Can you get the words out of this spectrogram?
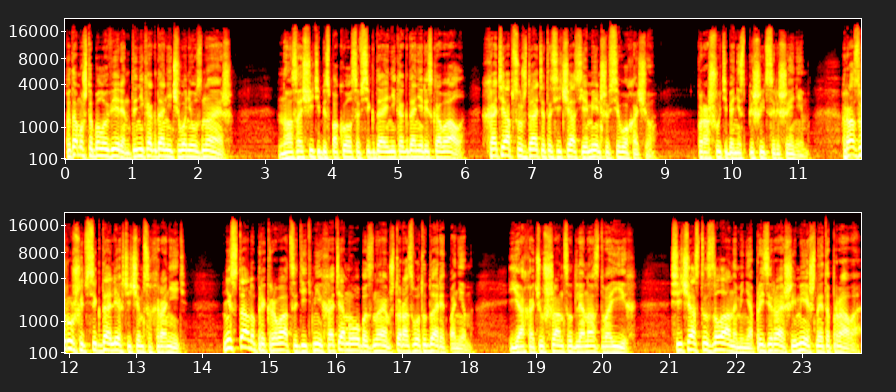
Потому что был уверен, ты никогда ничего не узнаешь. Но о защите беспокоился всегда и никогда не рисковал. Хотя обсуждать это сейчас я меньше всего хочу. Прошу тебя не спешить с решением. Разрушить всегда легче, чем сохранить. Не стану прикрываться детьми, хотя мы оба знаем, что развод ударит по ним. Я хочу шанса для нас двоих. Сейчас ты зла на меня, презираешь и имеешь на это право.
